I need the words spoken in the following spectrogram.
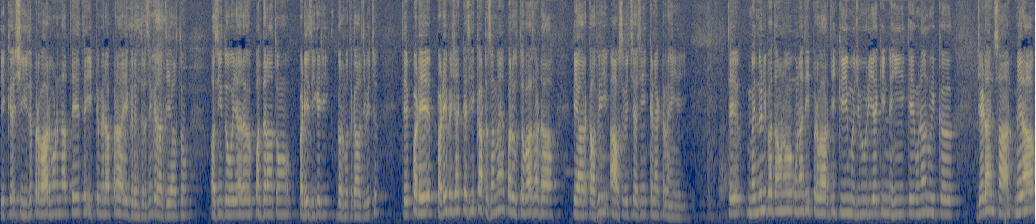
ਇੱਕ ਸ਼ਹੀਦ ਪਰਿਵਾਰ ਹੋਣ ਨਾਤੇ ਤੇ ਇੱਕ ਮੇਰਾ ਭਰਾ ਏ ਗੁਰਿੰਦਰ ਸਿੰਘ ਰਾਜੇਵਾਲ ਤੋਂ। ਅਸੀਂ 2015 ਤੋਂ ਪੜ੍ਹੇ ਸੀਗੇ ਜੀ ਗੁਰਮਤਿ ਕਾਲਜ ਵਿੱਚ। ਤੇ ਪੜ੍ਹੇ ਪੜ੍ਹੇ ਬੇਸ਼ੱਕ ਅਸੀਂ ਘੱਟ ਸਮਾਂ ਪਰ ਉਸ ਤੋਂ ਬਾਅਦ ਸਾਡਾ ਪਿਆਰ ਕਾਫੀ ਆਪਸ ਵਿੱਚ ਅਸੀਂ ਕਨੈਕਟ ਰਹੇ ਹਾਂ ਜੀ। ਤੇ ਮੈਨੂੰ ਨਹੀਂ ਪਤਾ ਹੁਣ ਉਹਨਾਂ ਦੀ ਪਰਿਵਾਰ ਦੀ ਕੀ ਮਜਬੂਰੀ ਹੈ, ਕਿ ਨਹੀਂ, ਕਿ ਉਹਨਾਂ ਨੂੰ ਇੱਕ ਜਿਹੜਾ ਇਨਸਾਨ, ਮੇਰਾ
